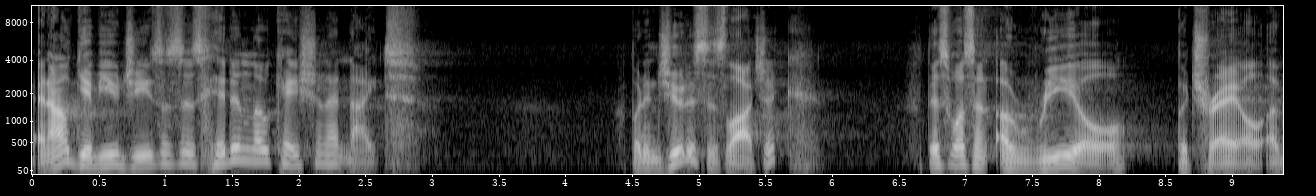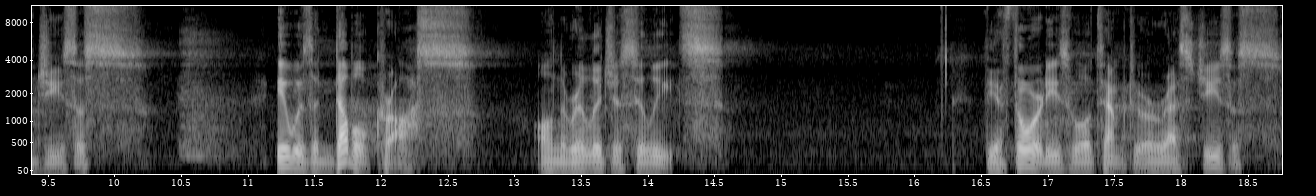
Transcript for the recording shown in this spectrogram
and I'll give you Jesus' hidden location at night. But in Judas's logic, this wasn't a real betrayal of Jesus. It was a double cross on the religious elites. The authorities will attempt to arrest Jesus.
